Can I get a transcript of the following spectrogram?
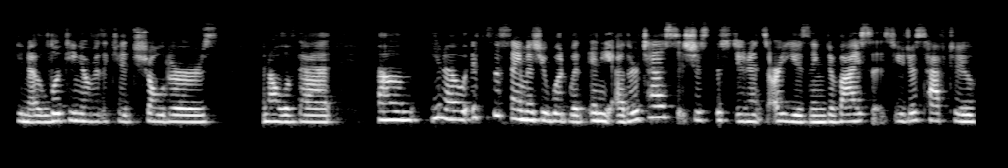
you know, looking over the kids' shoulders and all of that, um, you know, it's the same as you would with any other test. It's just the students are using devices. You just have to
